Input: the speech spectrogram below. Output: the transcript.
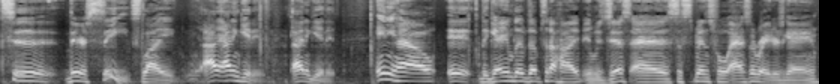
to their seats. Like I, I didn't get it. I didn't get it. Anyhow, it the game lived up to the hype. It was just as suspenseful as the Raiders game.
